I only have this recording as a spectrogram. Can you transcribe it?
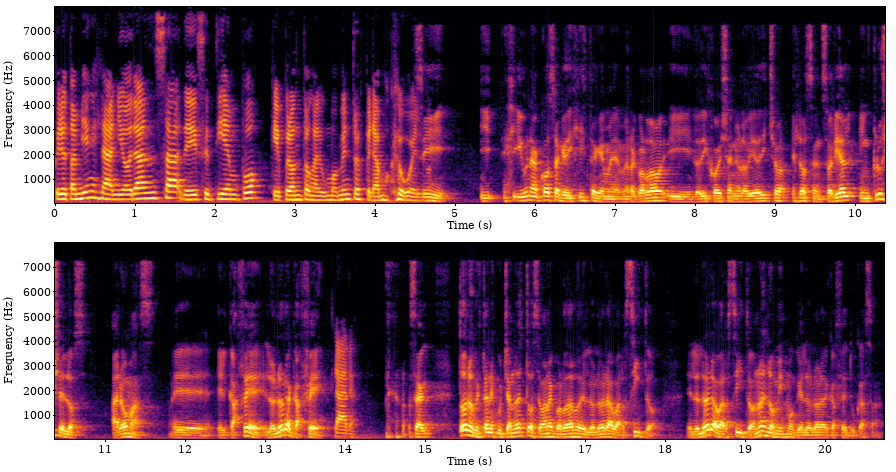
pero también es la añoranza de ese tiempo que pronto en algún momento esperamos que vuelva. Sí, y, una cosa que dijiste que me, recordó, y lo dijo ella y no lo había dicho, es lo sensorial, incluye los aromas, eh, el café, el olor a café. Claro. o sea, todos los que están escuchando esto se van a acordar del olor a barcito. El olor a barcito no es lo mismo que el olor al café de tu casa.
